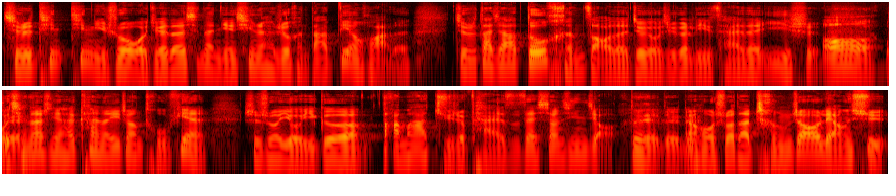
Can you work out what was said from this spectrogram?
其实听听你说，我觉得现在年轻人还是有很大变化的，就是大家都很早的就有这个理财的意识。哦，我前段时间还看到一张图片，是说有一个大妈举着牌子在相亲角，对对，然后说她诚招良婿，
